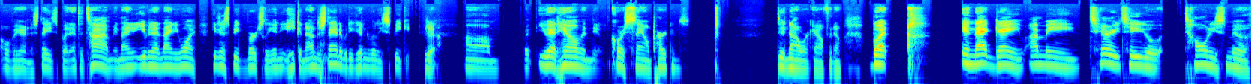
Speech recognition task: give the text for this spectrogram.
over here in the states. But at the time, in 90, even at ninety one, he didn't speak virtually any. He can understand it, but he couldn't really speak it. Yeah. Um, but you had him and of course Sam Perkins. did not work out for them, but in that game, I mean Terry Teagle, Tony Smith,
